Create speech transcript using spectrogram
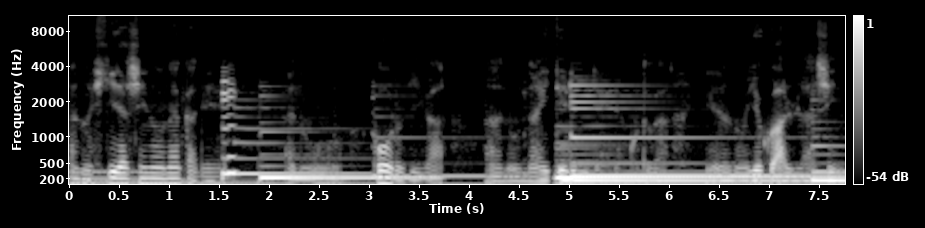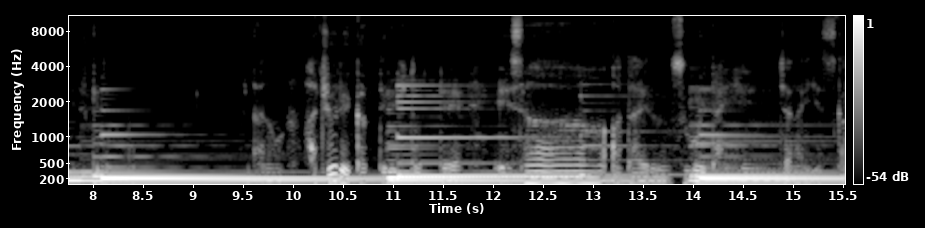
あの引き出しの中であのコオロギがあの泣いてるみたいなことがあのよくあるらしいんです虫類飼ってる人って餌与えるのすごい大変じゃないですか。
